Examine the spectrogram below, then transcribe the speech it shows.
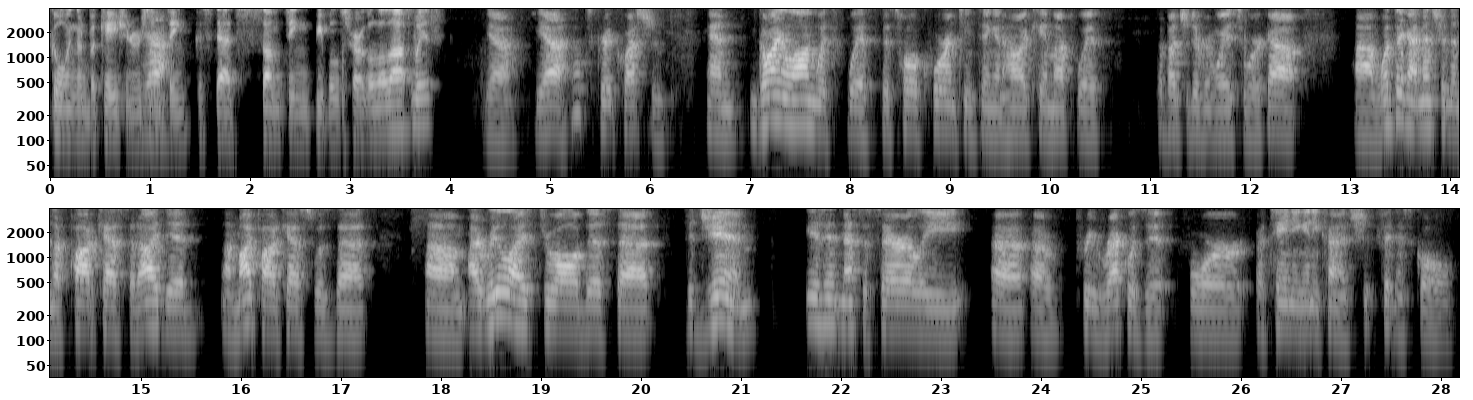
going on vacation or Yeah. something? Because that's something people struggle a lot with. Yeah, yeah, that's a great question. And going along with with this whole quarantine thing and how I came up with a bunch of different ways to work out. Uh, one thing I mentioned in a podcast that I did on my podcast was that um, I realized through all of this that the gym isn't necessarily a, a prerequisite for attaining any kind of fitness goal.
